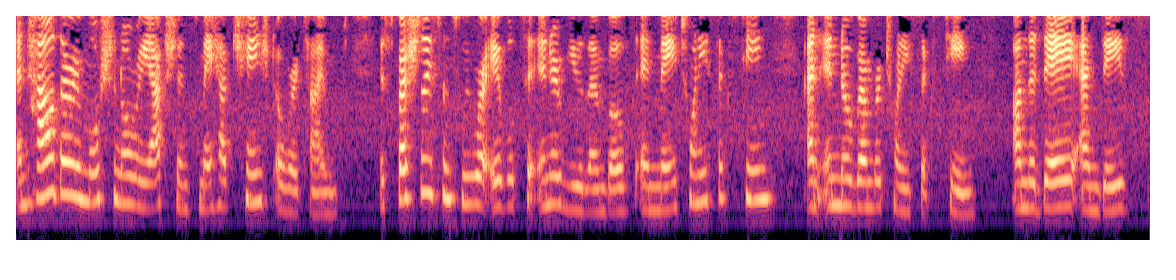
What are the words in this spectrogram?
and how their emotional reactions may have changed over time especially since we were able to interview them both in May 2016 and in November 2016, on the day and days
